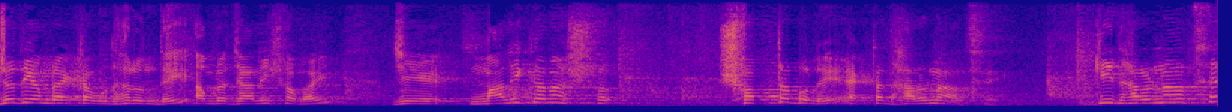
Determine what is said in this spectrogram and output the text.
যদি আমরা একটা উদাহরণ দেই, আমরা জানি সবাই যে মালিকানা সত্তা বলে একটা ধারণা আছে। কি ধারণা আছে?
